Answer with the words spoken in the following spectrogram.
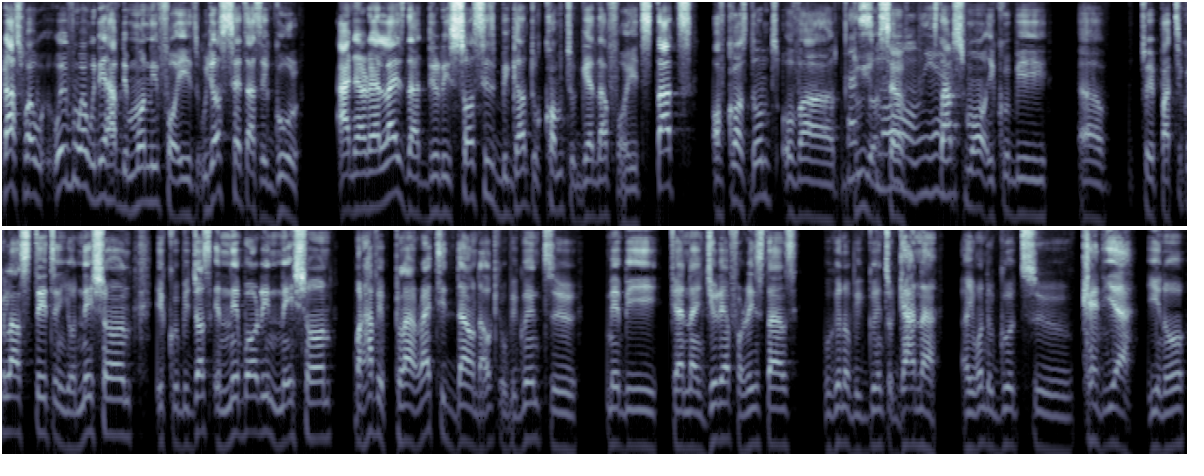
that's why we, even when we didn't have the money for it, we just set as a goal. And I realized that the resources began to come together for it. Start, of course, don't overdo That's yourself. small, yeah. Start small. It could be uh, to a particular state in your nation. It could be just a neighboring nation. But have a plan. Write it down. That okay, we'll be going to maybe if you're Nigeria, for instance. We're going to be going to Ghana. Or you want to go to Kenya. You know,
